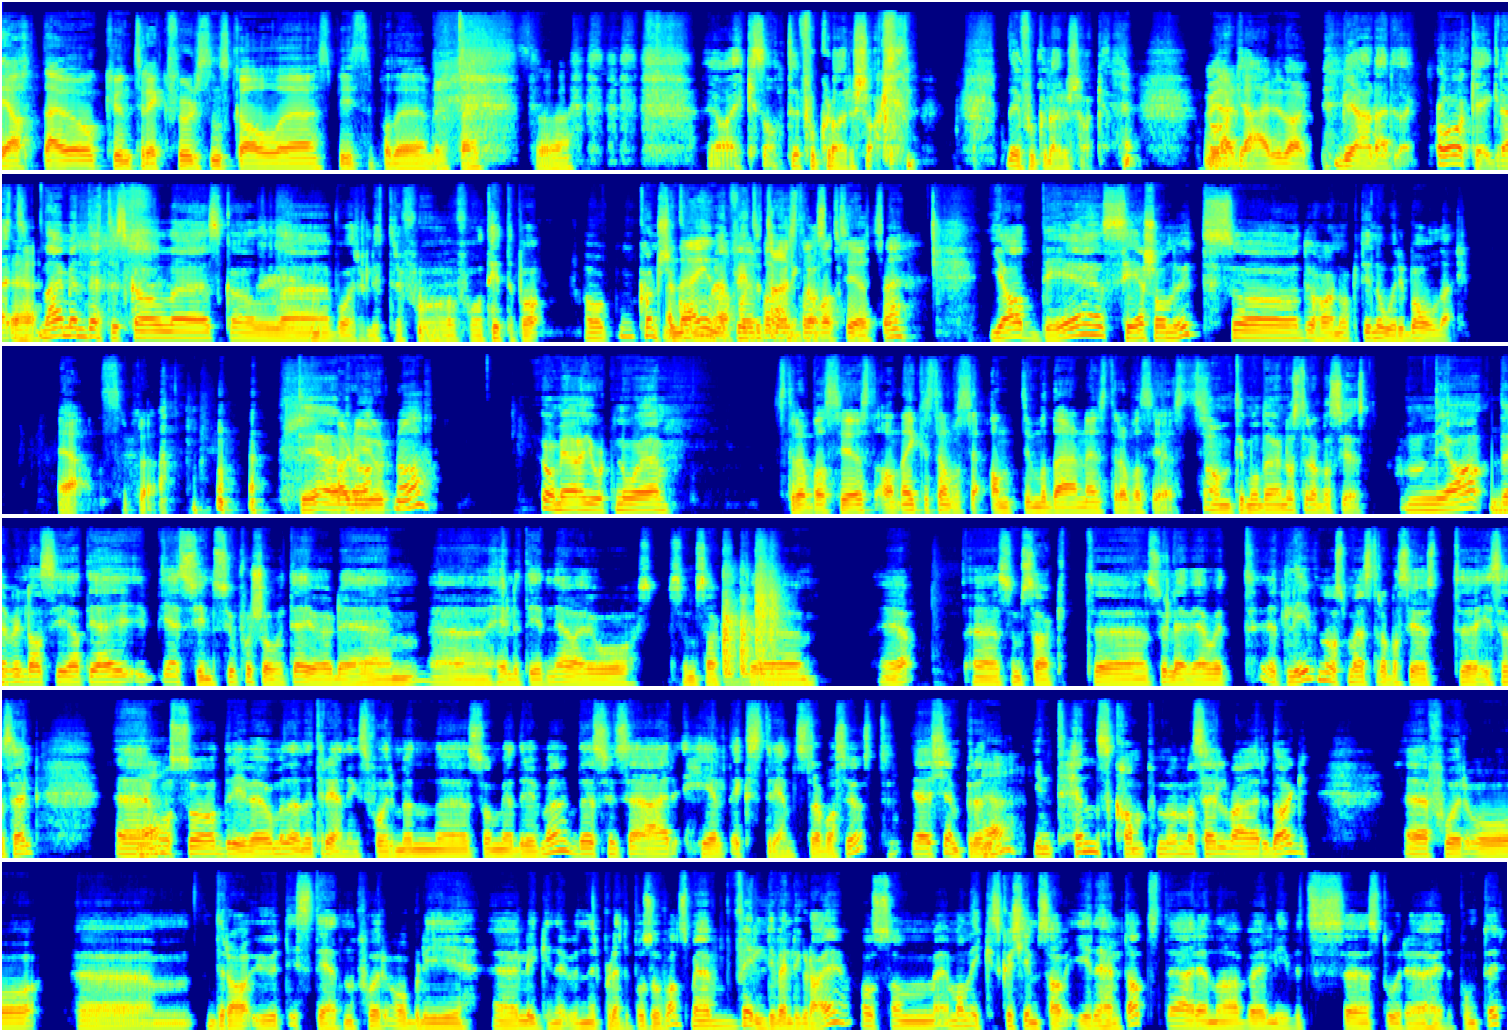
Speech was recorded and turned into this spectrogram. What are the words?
ja, det er jo kun trekkfugl som skal uh, spise på det brettet her, så Ja, ikke sant. Det forklarer saken. Det forklarer saken. vi er okay. der i dag. Vi er der i dag. Ok, greit. Ja. Nei, men dette skal, skal eh, våre lyttere få, få titte på. Og kanskje komme med et lite terningkast. Ja, det ser sånn ut, så du har nok dine ord i behold der. Ja, så bra. Det Har du bra. gjort noe? Om jeg har gjort noe Strabasiøst Nei, ikke strabasiøst, antimoderne strabasiøst. antimoderne og strabasiøst. Mm, Ja, det vil da si at jeg, jeg syns jo for så vidt jeg gjør det uh, hele tiden. Jeg har jo som sagt uh, Ja, uh, som sagt så lever jeg jo et, et liv, noe som er strabasiøst i seg selv. Ja. Og så driver jeg jo med denne treningsformen som jeg driver med. Det syns jeg er helt ekstremt strabasiøst. Jeg kjemper en Ja. intens kamp med meg selv hver dag for å dra ut istedenfor å bli eh, liggende under pleddet på sofaen, som jeg er veldig, veldig glad i, og som man ikke skal kimse av i det hele tatt. Det er en av eh, livets eh, store høydepunkter.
